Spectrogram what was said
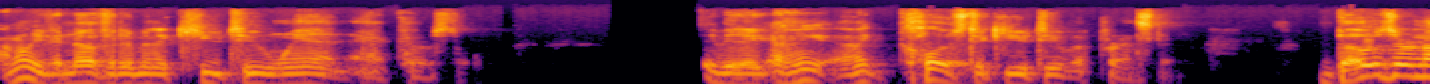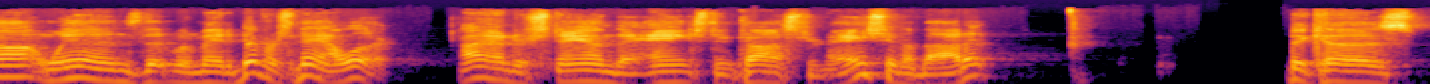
I don't even know if it had been a Q two win at Coastal. I think I think close to Q two with Princeton. Those are not wins that would have made a difference. Now, look, I understand the angst and consternation about it because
